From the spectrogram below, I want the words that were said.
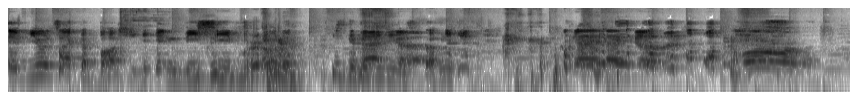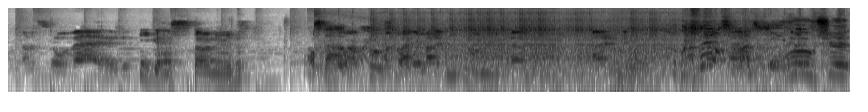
If you attack the boss, you're getting DC'd, bro. He's gonna That's give you a good. stunner. Yeah, Deca. Oh, I'm so mad. He got stunnered. Stop. Whoa, shit.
